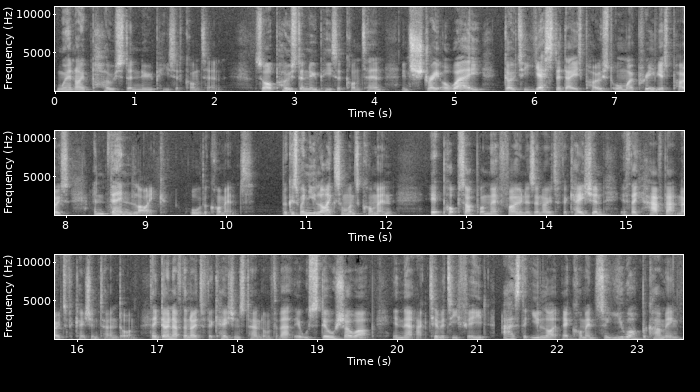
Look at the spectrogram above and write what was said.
when I post a new piece of content. So I'll post a new piece of content and straight away go to yesterday's post or my previous post and then like all the comments. Because when you like someone's comment, it pops up on their phone as a notification if they have that notification turned on. If they don't have the notifications turned on for that, it will still show up in their activity feed as that you like their comments. So you are becoming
